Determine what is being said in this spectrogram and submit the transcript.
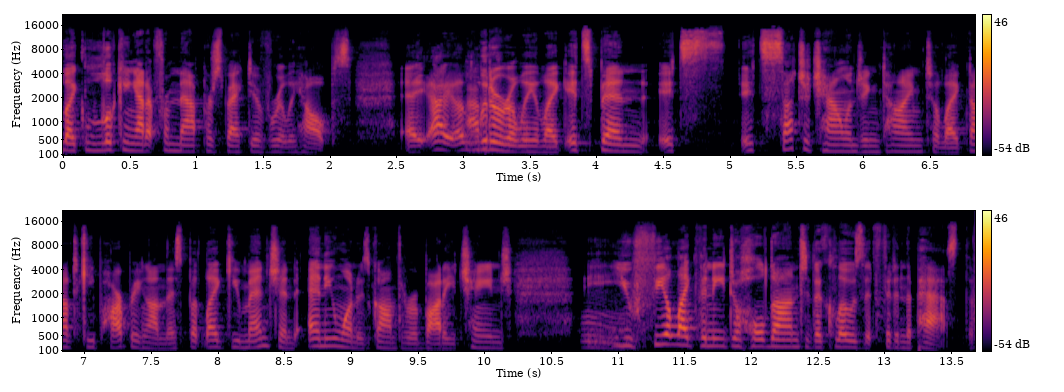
like looking at it from that perspective really helps. I, I literally like it's been it's it's such a challenging time to like not to keep harping on this, but like you mentioned, anyone who's gone through a body change. Mm. You feel like the need to hold on to the clothes that fit in the past, the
